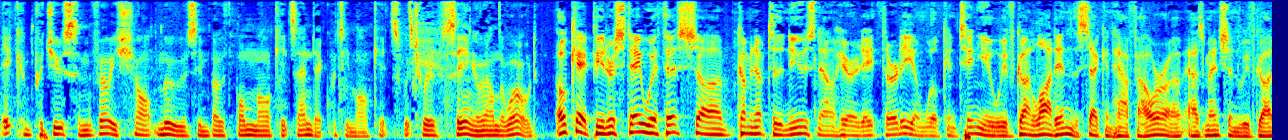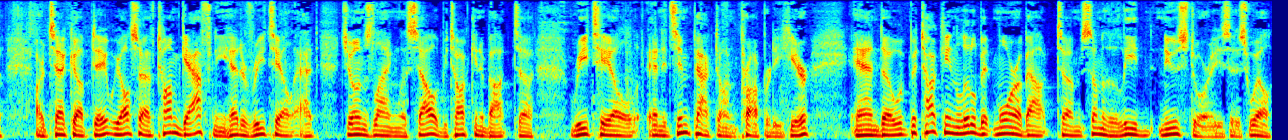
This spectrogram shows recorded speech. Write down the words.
it can produce some very sharp moves in both bond markets and equity markets, which we're seeing around the world. Okay, Peter, stay with us. Uh, coming up to the news now here at 8.30, and we'll continue. We've got a lot in the second half hour. Uh, as mentioned, we've got our tech update. We also have Tom Gaffney, head of retail at Jones Lang LaSalle. We'll be talking about uh, retail and its impact on property here. And uh, we'll be talking a little bit more about um, some of the lead news stories as well.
